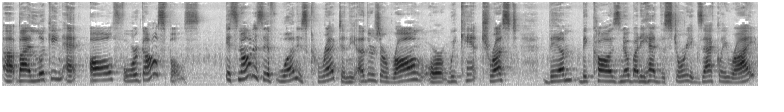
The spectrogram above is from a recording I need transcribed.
uh, by looking at all four Gospels it's not as if one is correct and the others are wrong or we can't trust them because nobody had the story exactly right.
